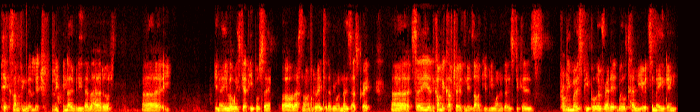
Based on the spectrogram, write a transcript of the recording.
pick something that literally nobody's ever heard of, uh, you know, you'll always get people saying, "Oh, that's not underrated. Everyone knows that's great." Uh, so yeah, the comic I've chosen is arguably one of those because probably most people who've read it will tell you it's amazing.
